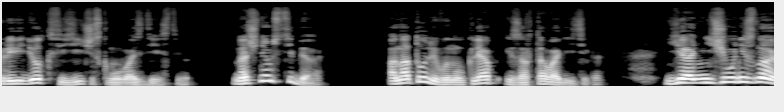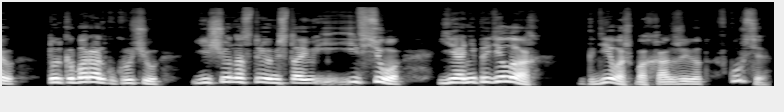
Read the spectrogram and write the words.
приведет к физическому воздействию. Начнем с тебя. Анатолий вынул кляп изо рта водителя. Я ничего не знаю, только баранку кручу, еще на стреме стою, и, и все. Я не при делах. Где ваш пахан живет? В курсе?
